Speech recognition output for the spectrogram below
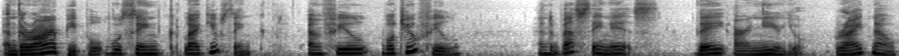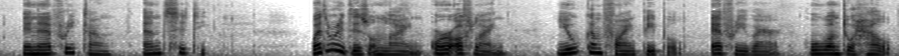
And there are people who think like you think and feel what you feel. And the best thing is, they are near you right now in every town and city. Whether it is online or offline, you can find people everywhere who want to help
